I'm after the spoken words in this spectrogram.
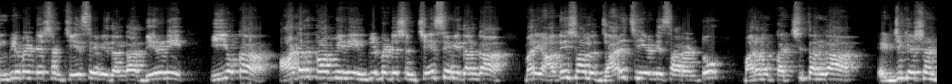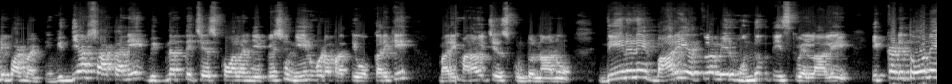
ఇంప్లిమెంటేషన్ చేసే విధంగా దీనిని ఈ యొక్క ఆర్డర్ కాపీని ఇంప్లిమెంటేషన్ చేసే విధంగా మరి ఆదేశాలు జారీ చేయండి సార్ అంటూ మనము ఖచ్చితంగా ఎడ్యుకేషన్ డిపార్ట్మెంట్ని విద్యాశాఖని విజ్ఞప్తి చేసుకోవాలని చెప్పేసి నేను కూడా ప్రతి ఒక్కరికి మరి మనవి చేసుకుంటున్నాను. దీనిని భారీ ఎత్తులో మీరు ముందుకు తీసుకువెళ్ళాలి. ఇక్కడితోనే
